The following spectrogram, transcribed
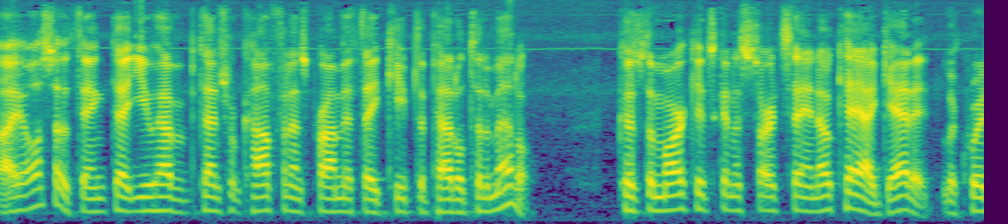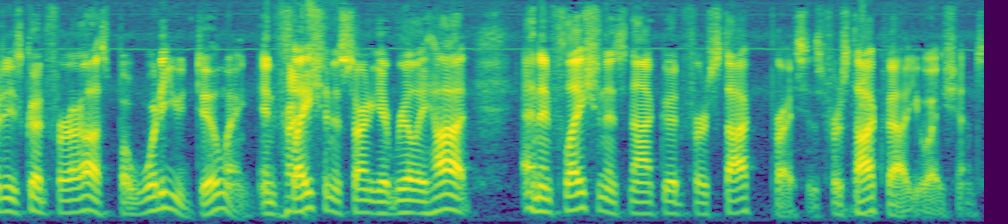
I also think that you have a potential confidence problem if they keep the pedal to the metal. Because the market's going to start saying, okay, I get it. Liquidity is good for us, but what are you doing? Inflation right. is starting to get really hot, and inflation is not good for stock prices, for stock valuations.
